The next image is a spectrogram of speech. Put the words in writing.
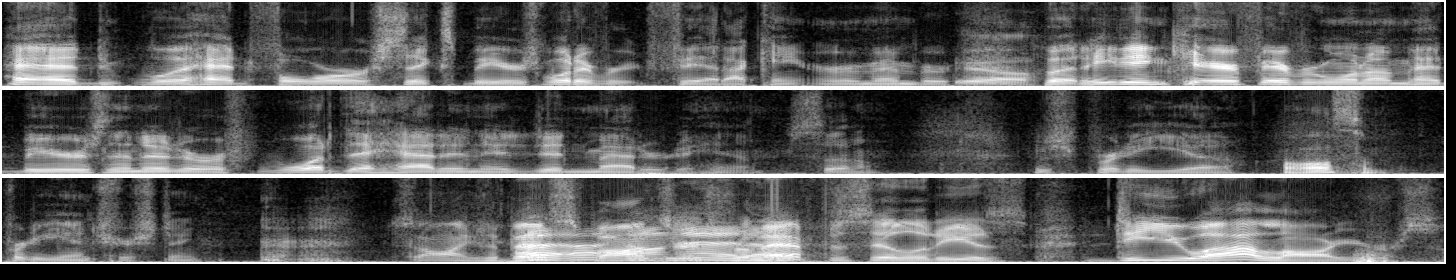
had well, had four or six beers, whatever it fit. I can't remember. Yeah. But he didn't care if every one of them had beers in it or if what they had in it. It didn't matter to him. So it was pretty uh, Awesome. pretty interesting. Sound like the best I- I- on sponsors that, for I- that facility is DUI lawyers.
